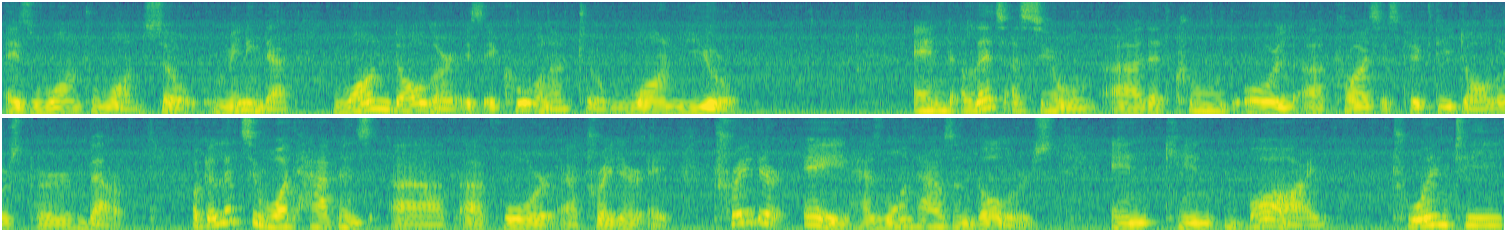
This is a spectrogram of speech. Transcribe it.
is one to one. So meaning that one dollar is equivalent to one euro. And let's assume uh, that crude oil uh, price is $50 per barrel. Okay, let's see what happens uh, uh, for trader A. Trader A has $1,000 and can buy 20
